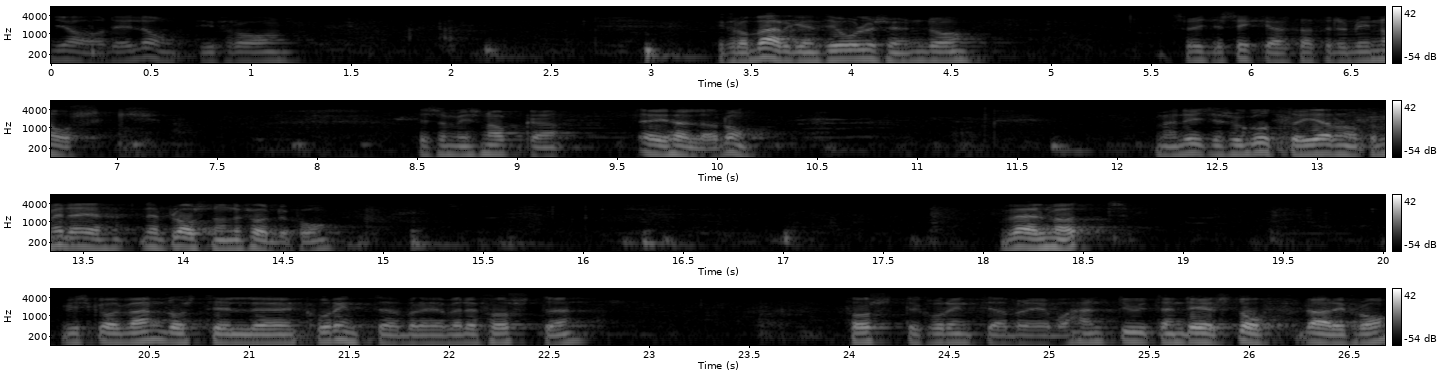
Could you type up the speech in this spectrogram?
Ja, det er langt ifra, ifra Bergen til Ålesund, og så det er ikke sikkert at det blir norsk, det som vi snakker, jeg heller, da. Men det er ikke så godt å gjøre noe med det, den plassen han er født på. Vel møtt. Vi skal vende oss til eh, Korinterbrevet, det første. Første Korinterbrev, og hente ut en del stoff derifra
